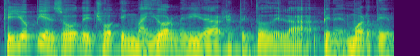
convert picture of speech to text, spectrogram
que yo pienso, de hecho, en mayor medida respecto de la pena de muerte,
